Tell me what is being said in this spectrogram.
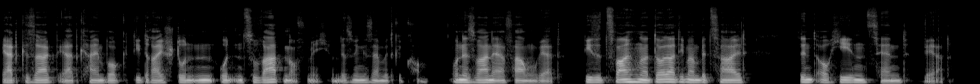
er hat gesagt, er hat keinen Bock, die drei Stunden unten zu warten auf mich. Und deswegen ist er mitgekommen. Und es war eine Erfahrung wert. Diese 200 Dollar, die man bezahlt, sind auch jeden Cent wert.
